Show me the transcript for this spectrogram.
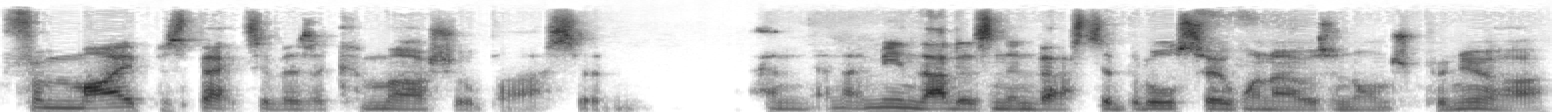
from my perspective as a commercial person, and, and I mean that as an investor, but also when I was an entrepreneur,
